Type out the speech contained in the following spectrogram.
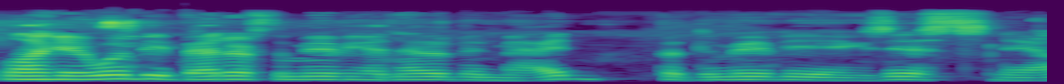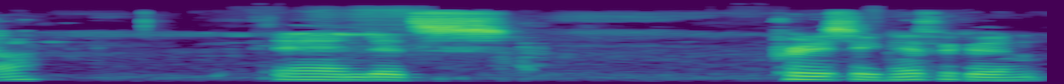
Like it would be better if the movie had never been made, but the movie exists now, and it's pretty significant.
